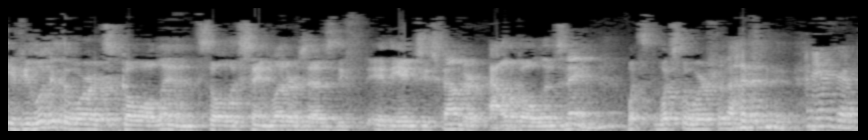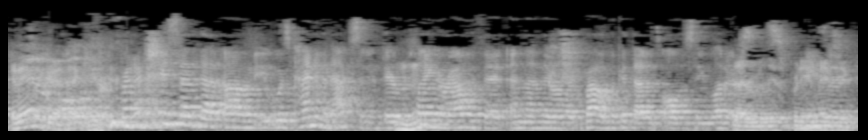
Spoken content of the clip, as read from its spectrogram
if you look at the words "Go All In," it's all the same letters as the the agency's founder, Al Golin's name. What's what's the word for that? An anagram. An anagram, thank you. Fred actually said that um, it was kind of an accident. They were Mm-hmm. playing around with it, and then they were like, "Wow, look at that! It's all the same letters." that really is pretty amazing.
